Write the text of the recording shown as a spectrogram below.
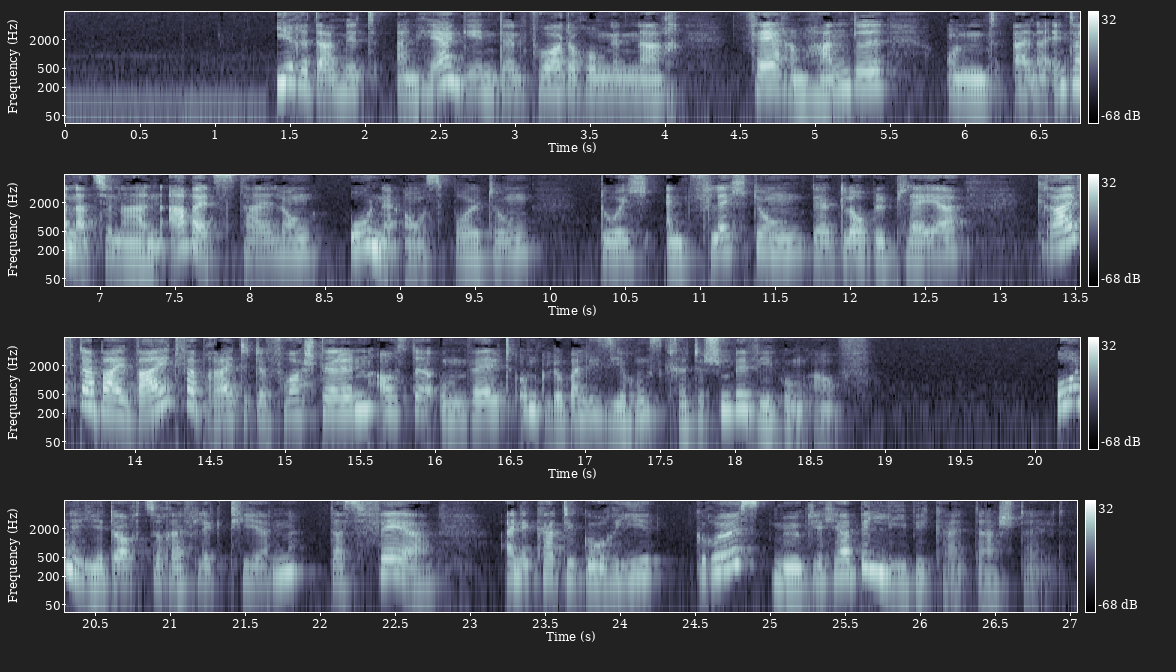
Ihre damit einhergehenden Forderungen nach fairem Handel und einer internationalen Arbeitsteilung ohne Ausbeutung durch Entflechtung der Global Player greift dabei weit verbreitete Vorstellen aus der umwelt- und globalisierungskritischen Bewegung auf. Ohne jedoch zu reflektieren, dass fair eine Kategorie größtmöglicher Beliebigkeit darstellt.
